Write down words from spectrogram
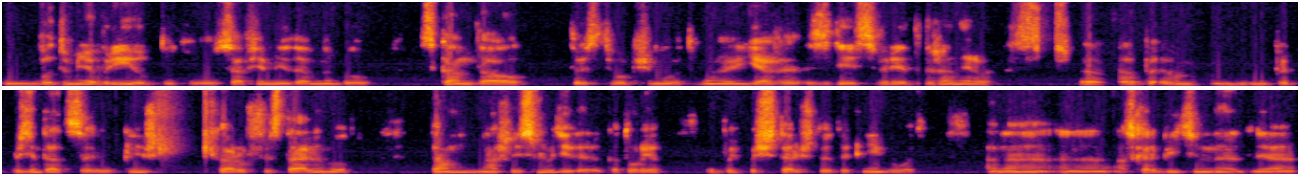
вот у меня в Рио тут совсем недавно был скандал. То есть, в общем, вот э, я же здесь, в Рио-де-Жанейро, э, э, презентация книжки «Хороший Сталин», вот там нашлись люди, которые посчитали, что эта книга вот, она э, оскорбительная для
